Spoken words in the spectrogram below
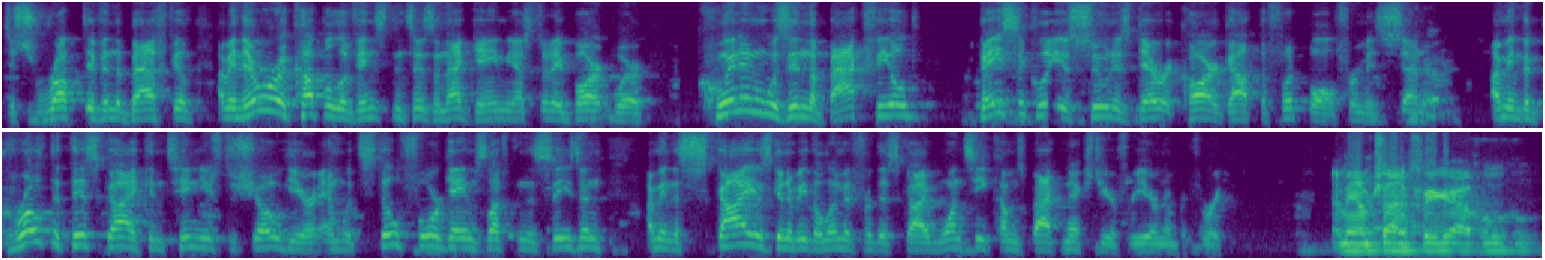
disruptive in the backfield. I mean, there were a couple of instances in that game yesterday, Bart, where Quinnen was in the backfield basically as soon as Derek Carr got the football from his center. I mean, the growth that this guy continues to show here, and with still four games left in the season, I mean, the sky is going to be the limit for this guy once he comes back next year for year number three. I mean, I'm trying to figure out who, who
